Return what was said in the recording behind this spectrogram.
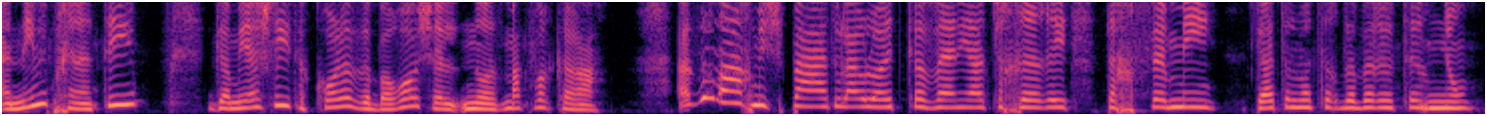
אני מבחינתי גם יש לי את הקול הזה בראש של נו אז מה כבר קרה. אז הוא אמר לך משפט אולי הוא לא התכוון יאללה תשחררי תחסמי את יודעת על מה צריך לדבר יותר? נו.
